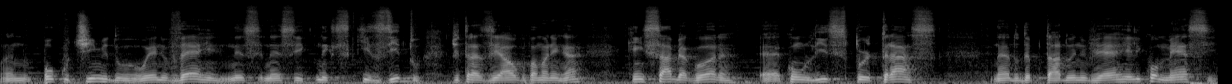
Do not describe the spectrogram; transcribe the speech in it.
Um pouco tímido o Enio Verri nesse, nesse, nesse quesito de trazer algo para Maringá. Quem sabe agora, é, com o Ulisses por trás né, do deputado NVR, ele comece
